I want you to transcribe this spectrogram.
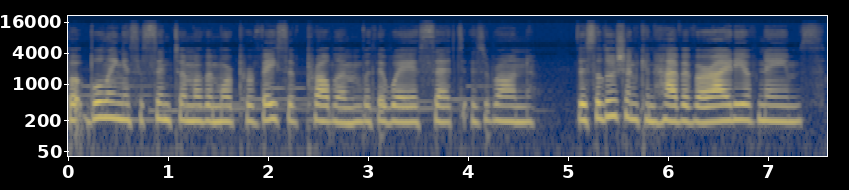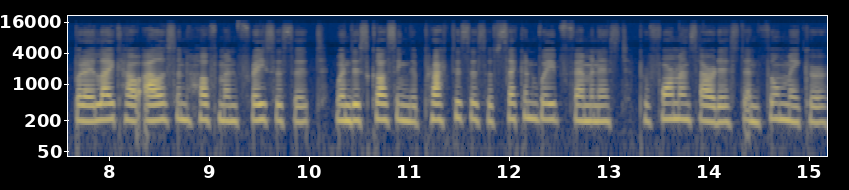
but bullying is a symptom of a more pervasive problem with the way a set is run. The solution can have a variety of names, but I like how Alison Hoffman phrases it when discussing the practices of second wave feminist, performance artist, and filmmaker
